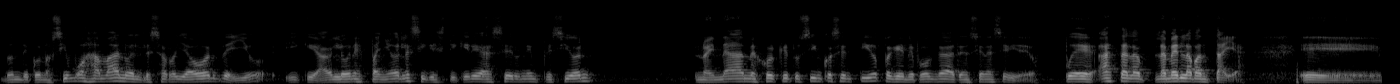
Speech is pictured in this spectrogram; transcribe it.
donde conocimos a Manu, el desarrollador de ello, y que habló en español, así que si te quieres hacer una impresión, no hay nada mejor que tus cinco sentidos para que le pongas atención a ese video. Puedes hasta la, lamer la pantalla. Eh,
